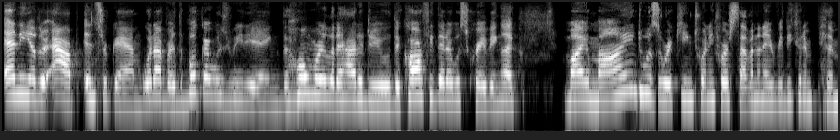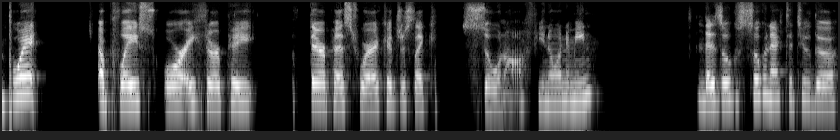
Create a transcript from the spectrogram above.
any other app, Instagram, whatever, the book I was reading, the homework that I had to do, the coffee that I was craving. Like my mind was working 24/7 and I really couldn't pinpoint a place or a therapy therapist where I could just like zone off. You know what I mean? that is also connected to the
